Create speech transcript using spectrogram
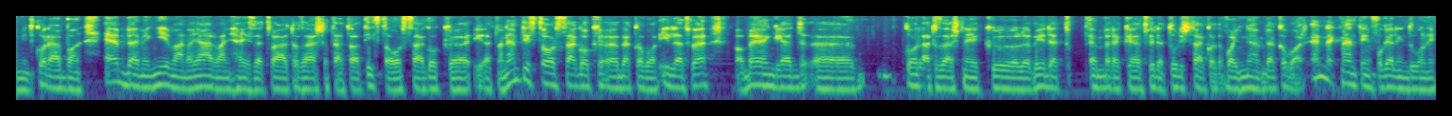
mint korábban. Ebben még nyilván a járványhelyzet változása, tehát a tiszta országok, illetve nem tiszta országok bekavar, illetve a beenged korlátozás nélkül védett embereket, védett turistákat, vagy nem bekavar. Ennek mentén fog elindulni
